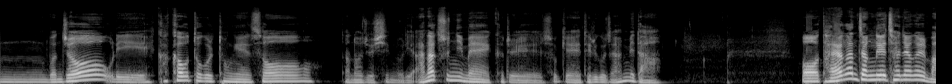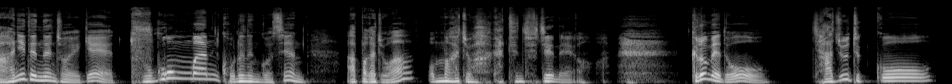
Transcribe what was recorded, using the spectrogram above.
음, 먼저 우리 카카오톡을 통해서 나눠주신 우리 안학수님의 글을 소개해 드리고자 합니다. 어, 다양한 장르의 찬양을 많이 듣는 저에게 두 곡만 고르는 것은 아빠가 좋아, 엄마가 좋아 같은 주제네요. 그럼에도 자주 듣고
